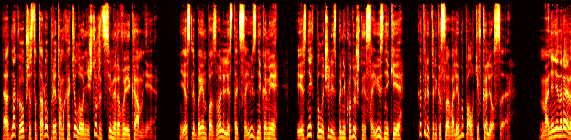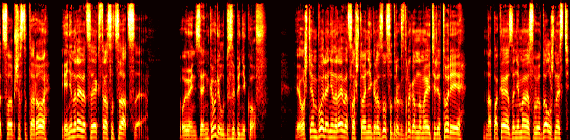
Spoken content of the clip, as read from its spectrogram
однако общество Таро при этом хотело уничтожить все мировые камни. Если бы им позволили стать союзниками, из них получились бы никудышные союзники, которые только совали бы палки в колеса. Мне не нравится общество Таро, и не нравится экстра-ассоциация. Уэнзянь говорил без обиняков. И уж тем более не нравится, что они грызутся друг с другом на моей территории, но пока я занимаю свою должность,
